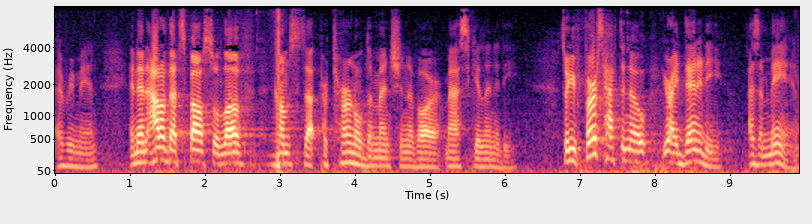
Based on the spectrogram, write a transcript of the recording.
every man. And then out of that spousal love comes that paternal dimension of our masculinity. So you first have to know your identity as a man.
